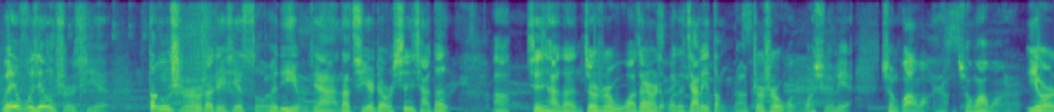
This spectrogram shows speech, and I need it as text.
文艺复兴时期，当时的这些所谓的艺术家，那其实就是先下单。啊，先下单就是我在这，我在家里等着，这是我我学历，全挂网上，全挂网上。一会儿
